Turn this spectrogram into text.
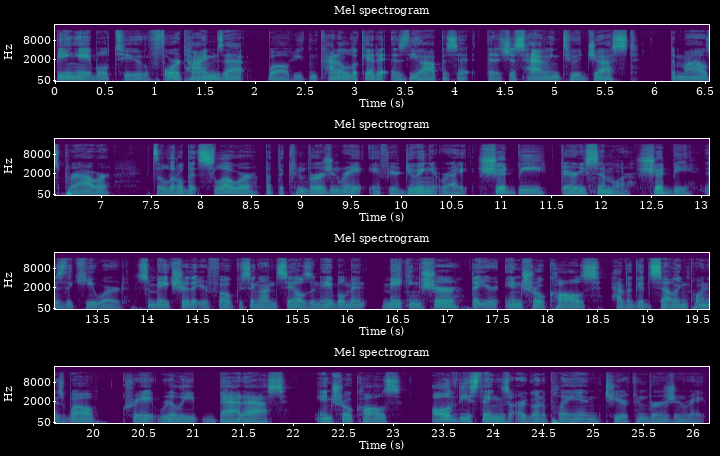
being able to four times that, well, you can kind of look at it as the opposite, that it's just having to adjust the miles per hour. It's a little bit slower, but the conversion rate, if you're doing it right, should be very similar. Should be is the key word. So make sure that you're focusing on sales enablement, making sure that your intro calls have a good selling point as well create really badass intro calls. All of these things are going to play into your conversion rate.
